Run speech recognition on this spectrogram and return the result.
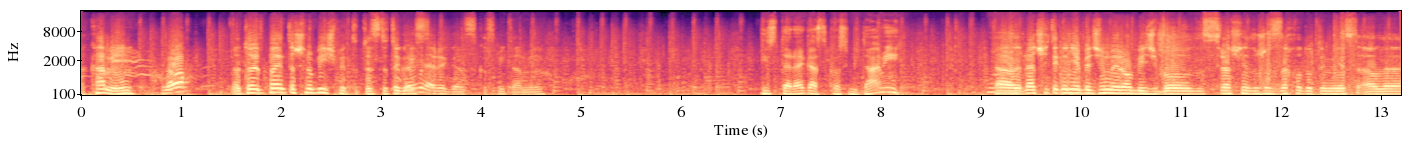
A kamień? No, No to pamiętasz, robiliśmy to, to jest do tego No easter nie. egga z kosmitami. Easter egga z kosmitami? A, raczej tego nie będziemy robić, bo strasznie dużo z zachodu tym jest, ale...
